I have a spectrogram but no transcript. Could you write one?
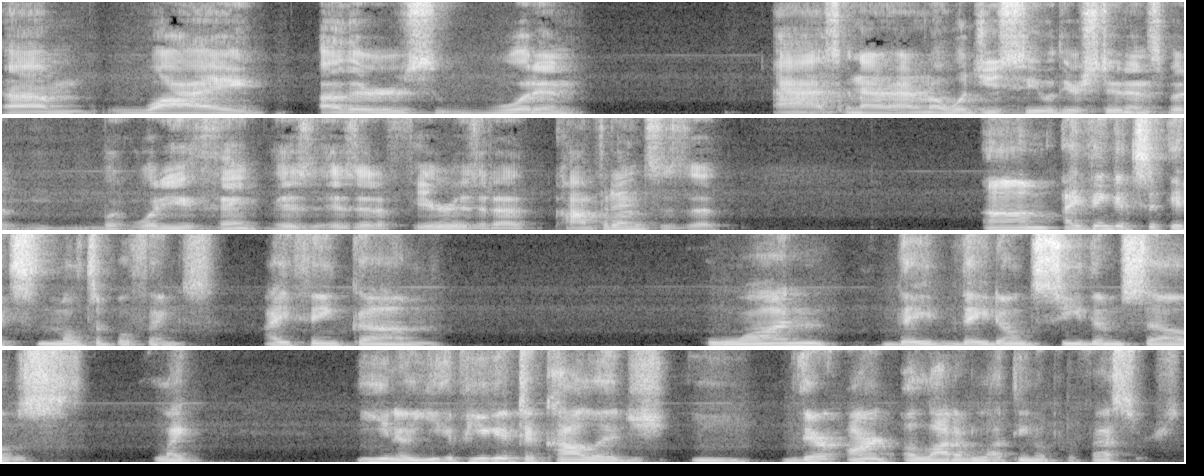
um, why others wouldn't ask and I, I, don't know what you see with your students but, but what do you think is is it a fear is it a confidence is it um, i think it's it's multiple things i think um, one they they don't see themselves like you know if you get to college there aren't a lot of latino professors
